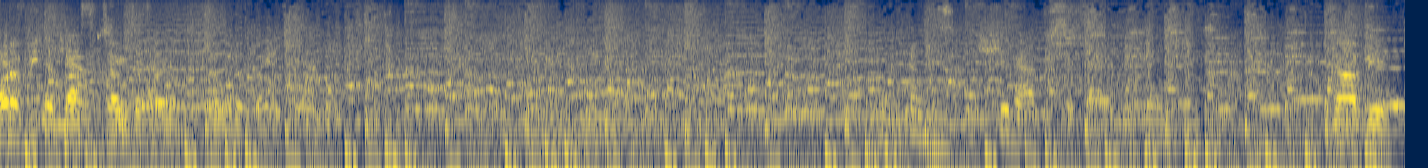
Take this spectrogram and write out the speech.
would have beaten him last time if I, I would have waited for him. You should have to sit there and be doing something. No, I'll be in it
